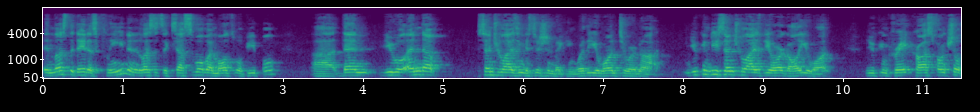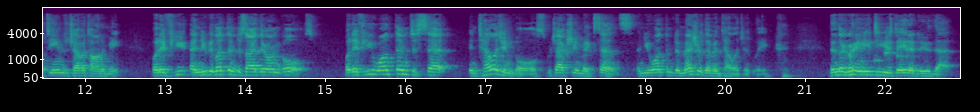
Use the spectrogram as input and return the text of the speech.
unless the data is clean and unless it's accessible by multiple people, uh, then you will end up centralizing decision making, whether you want to or not. You can decentralize the org all you want. You can create cross-functional teams which have autonomy, but if you and you can let them decide their own goals. But if you want them to set intelligent goals, which actually makes sense, and you want them to measure them intelligently, then they're going to need to use data to do that.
